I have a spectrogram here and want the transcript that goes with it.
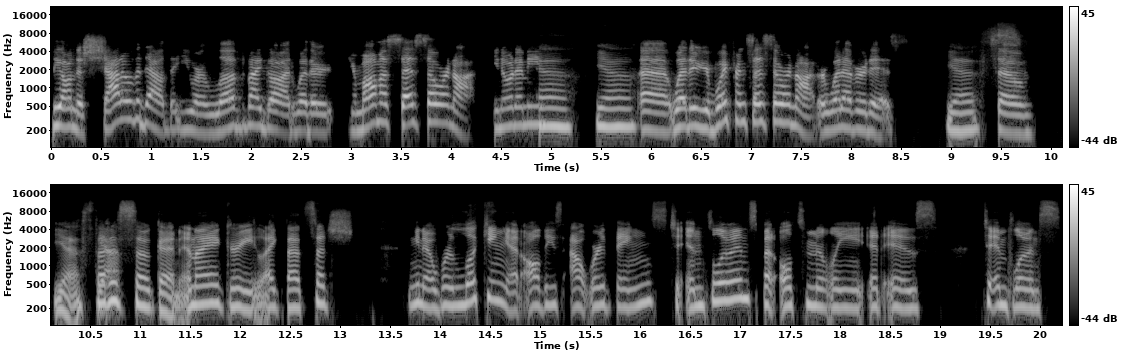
beyond a shadow of a doubt that you are loved by God, whether your mama says so or not. You know what I mean? yeah. Yeah. Uh, whether your boyfriend says so or not, or whatever it is. Yes. So Yes, that is Yeah. so good. And I agree. Like that's such you know, we're looking at all these outward things to influence, but ultimately it is to influence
